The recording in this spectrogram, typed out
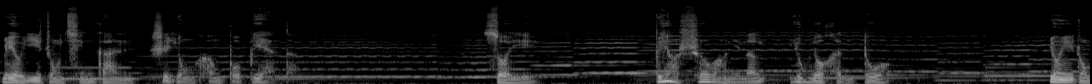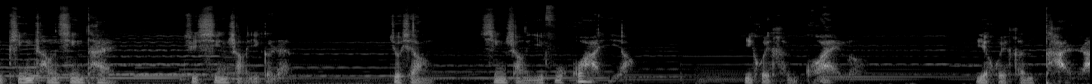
没有一种情感是永恒不变的。所以，不要奢望你能拥有很多，用一种平常心态去欣赏一个人，就像欣赏一幅画一样，你会很快乐，也会很坦然。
